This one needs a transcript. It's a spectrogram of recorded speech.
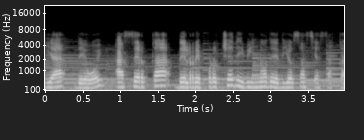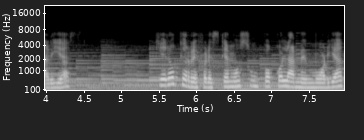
día de hoy acerca del reproche divino de Dios hacia Zacarías, quiero que refresquemos un poco la memoria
